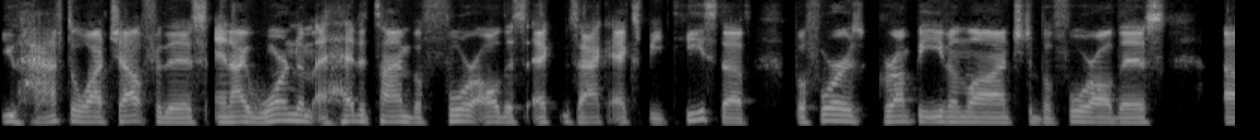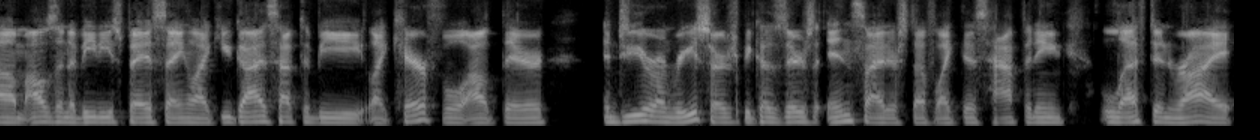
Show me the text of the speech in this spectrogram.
you have to watch out for this and i warned them ahead of time before all this zach xbt stuff before grumpy even launched before all this um, I was in a VD space saying like you guys have to be like careful out there and do your own research because there's insider stuff like this happening left and right.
